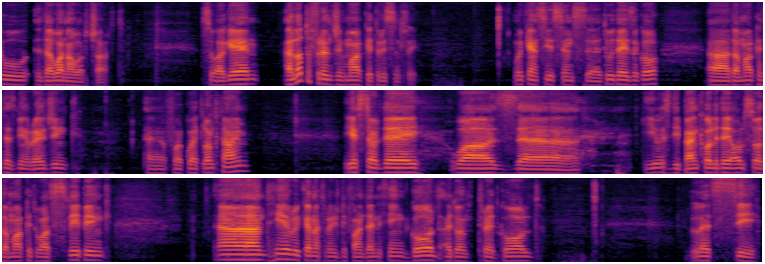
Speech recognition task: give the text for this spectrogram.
to the 1 hour chart. So again, a lot of ranging market recently. We can see since uh, two days ago, uh, the market has been ranging uh, for quite a long time. Yesterday was USD uh, bank holiday also, the market was sleeping. And here we cannot really find anything. Gold, I don't trade gold. Let's see.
